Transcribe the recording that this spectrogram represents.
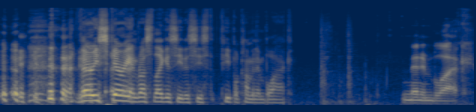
Very scary in Rust Legacy to see people coming in black. Men in Black.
